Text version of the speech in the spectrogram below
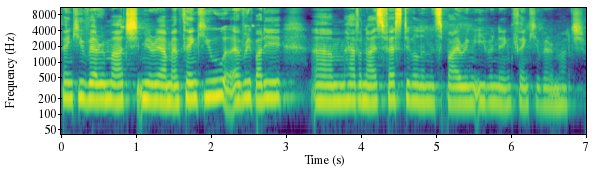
Thank you very much, Miriam, and thank you, everybody. Um, have a nice festival and inspiring evening. Thank you very much.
